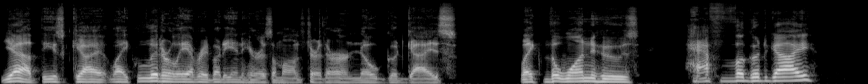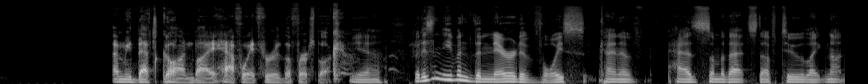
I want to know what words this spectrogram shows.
yeah, these guys like literally everybody in here is a monster. There are no good guys. Like the one who's half of a good guy I mean that's gone by halfway through the first book. Yeah. But isn't even the narrative voice kind of has some of that stuff too? Like not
